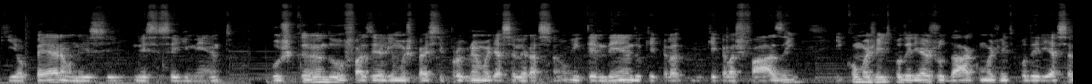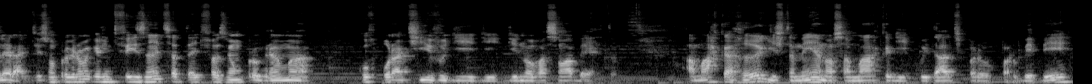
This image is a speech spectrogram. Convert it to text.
que operam nesse, nesse segmento, buscando fazer ali uma espécie de programa de aceleração, entendendo o que, que, ela, o que, que elas fazem e como a gente poderia ajudar, como a gente poderia acelerar. Então, isso é um programa que a gente fez antes até de fazer um programa corporativo de, de, de inovação aberta. A marca Hugs também, a nossa marca de cuidados para o, para o bebê,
